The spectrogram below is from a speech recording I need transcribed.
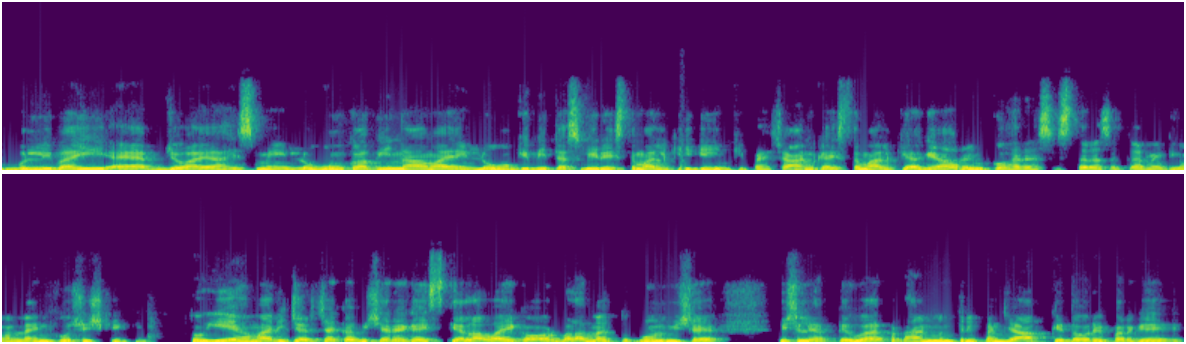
बुल्लीबाई ऐप जो आया है, इसमें इन लोगों का भी नाम आया, इन लोगों की भी तस्वीरें इस्तेमाल की गई, इनकी पहचान का इस्तेमाल किया गया और इनको हर इस तरह से करने की ऑनलाइन कोशिश की गई। तो ये हमारी चर्चा का विषय रहेगा। इसके अलावा एक और बड़ा महत्वपूर्ण विषय पिछले हफ़्ते हुआ है प्रधानमंत्री पंजाब के दौरे पर गए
